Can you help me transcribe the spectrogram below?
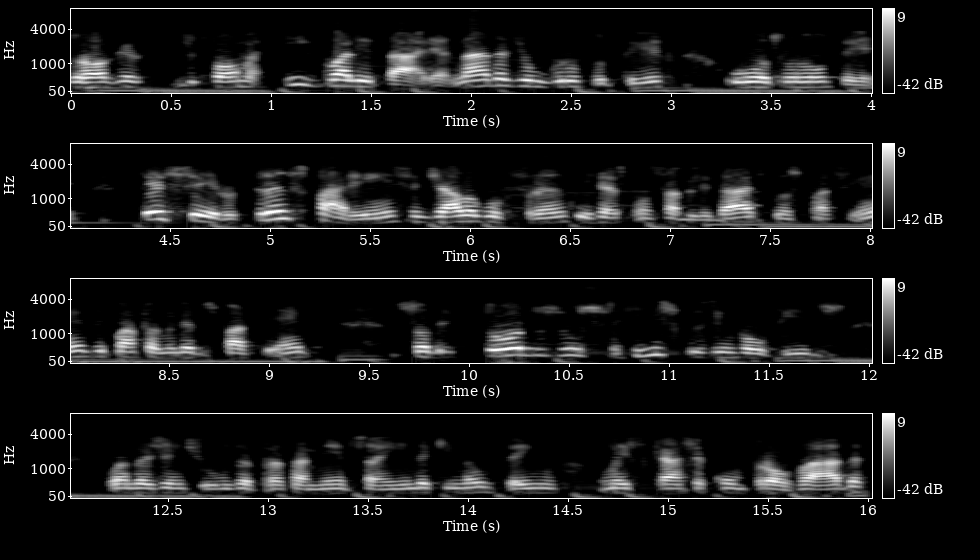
drogas de forma igualitária, nada de um grupo ter, o outro não ter. Terceiro, transparência, diálogo franco e responsabilidade com os pacientes e com a família dos pacientes sobre todos os riscos envolvidos quando a gente usa tratamentos ainda que não têm uma eficácia comprovada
